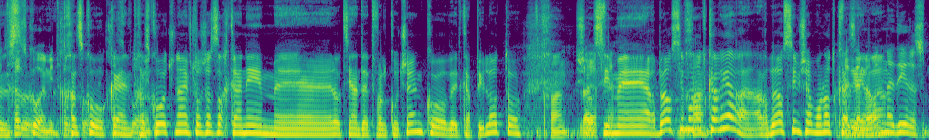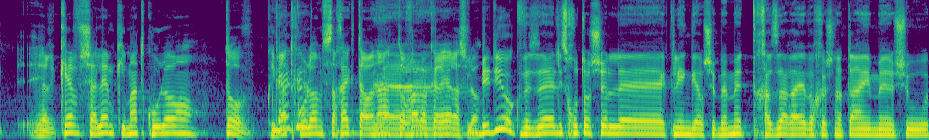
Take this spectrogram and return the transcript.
התחזקו, הם התחזקו, כן, התחזקו. עוד שניים שלושה שחקנים, אה, לא ציינת את פלקוצ'נקו ואת קפילוטו, נכון, לא שעושים. אה, הרבה עושים נכון. עונות קריירה, הרבה עושים שם עונות וזה קריירה. מאוד נדיר, הרכב שלם כמעט כולו טוב. כמעט כן. כולו משחק את העונה אה, הטובה בקריירה שלו. בדיוק, וזה לזכותו של אה, קלינגר, שבאמת חזר רעב אחרי שנתיים אה, שהוא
